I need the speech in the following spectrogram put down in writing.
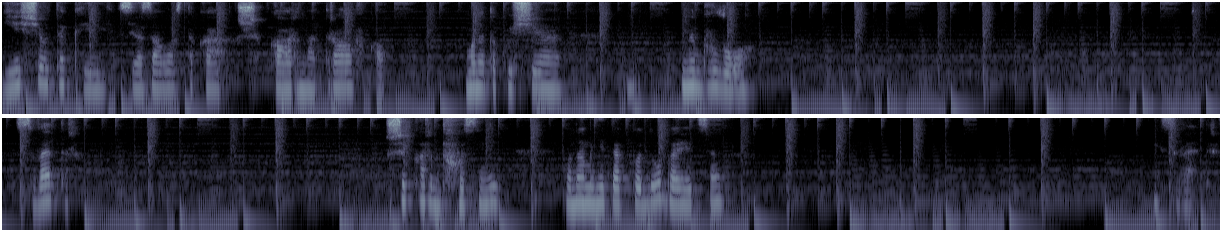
Є ще отакий. Зв'язалась така шикарна травка. У мене такої ще не було. Светр. Шикардосний. Вона мені так подобається. І светрик.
